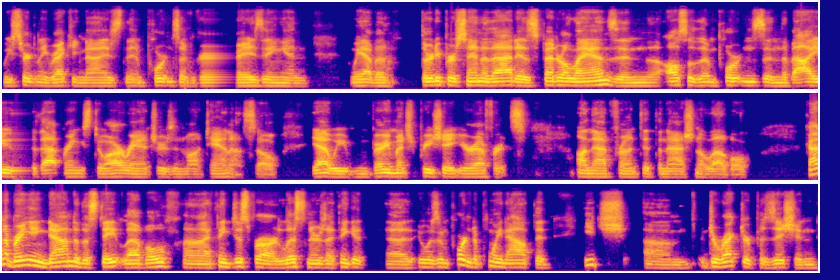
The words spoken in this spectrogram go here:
we certainly recognize the importance of grazing and we have a 30% of that is federal lands and also the importance and the value that that brings to our ranchers in Montana. So, yeah, we very much appreciate your efforts on that front at the national level. Kind of bringing down to the state level, uh, I think just for our listeners, I think it, uh, it was important to point out that each um, director position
